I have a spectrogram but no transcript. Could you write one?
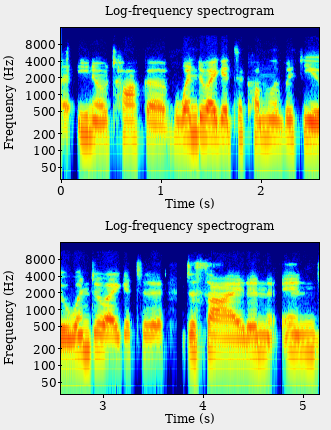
uh, you know talk of when do i get to come live with you? When do i get to decide? And and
